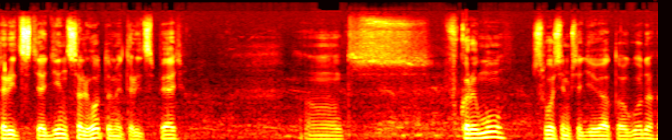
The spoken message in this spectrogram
31, с льготами 35. Вот. В Крыму с 89 года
